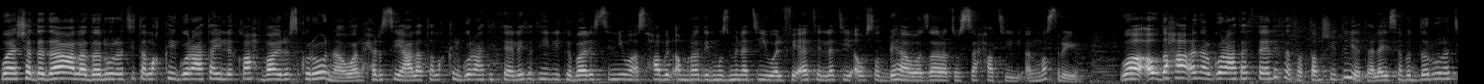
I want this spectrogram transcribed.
وشدد على ضرورة تلقي جرعتي لقاح فيروس كورونا والحرص على تلقي الجرعة الثالثة لكبار السن وأصحاب الأمراض المزمنة والفئات التي أوصت بها وزارة الصحة المصرية وأوضح أن الجرعة الثالثة التنشيطية ليس بالضرورة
